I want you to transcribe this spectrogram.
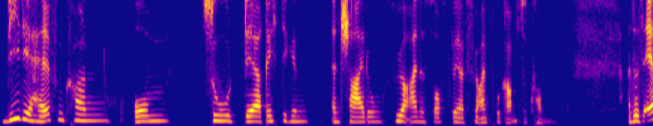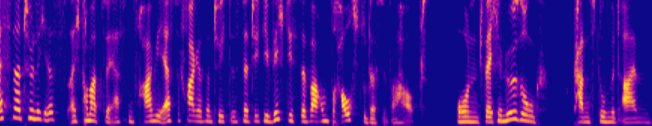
die dir helfen können, um zu der richtigen Entscheidung für eine Software, für ein Programm zu kommen. Also das erste natürlich ist, ich komme mal zur ersten Frage. Die erste Frage ist natürlich, das ist natürlich die wichtigste, warum brauchst du das überhaupt? Und welche Lösung kannst du mit einem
